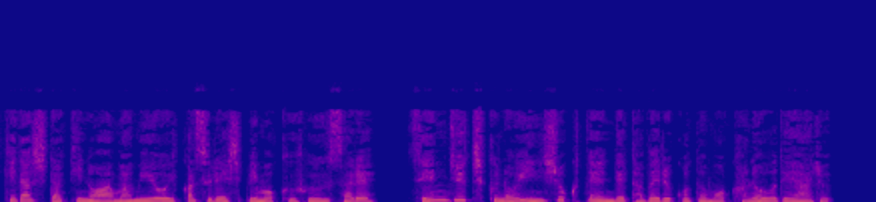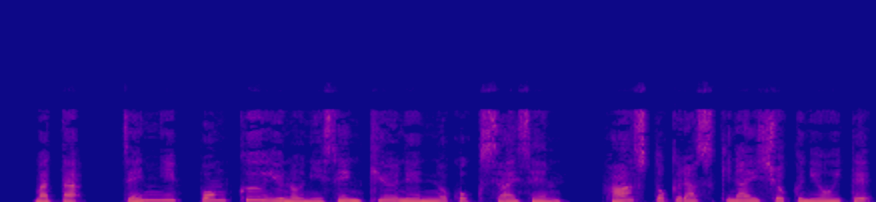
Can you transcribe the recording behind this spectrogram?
き出した木の甘みを生かすレシピも工夫され、千住地区の飲食店で食べることも可能である。また、全日本空輸の2009年の国際線、ファーストクラス機内食において、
